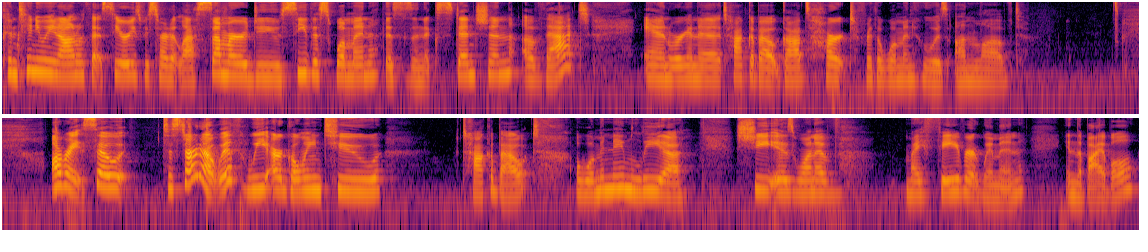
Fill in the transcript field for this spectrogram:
continuing on with that series we started last summer, Do You See This Woman? This is an extension of that. And we're going to talk about God's heart for the woman who is unloved. All right, so to start out with, we are going to talk about a woman named Leah. She is one of my favorite women in the Bible.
